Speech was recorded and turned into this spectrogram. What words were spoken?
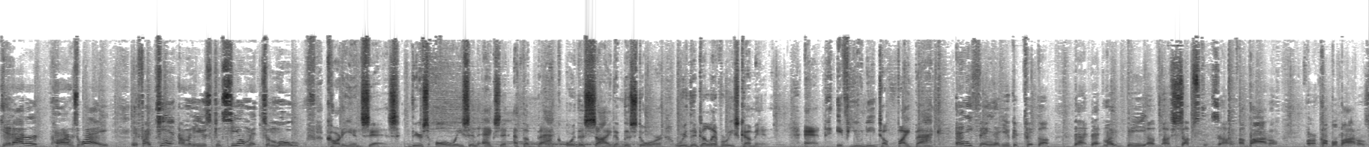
get out of harm's way. If I can't, I'm going to use concealment to move. Kardian says there's always an exit at the back or the side of the store where the deliveries come in. And if you need to fight back, anything that you could pick up that, that might be a, a substance, a, a bottle or a couple bottles,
